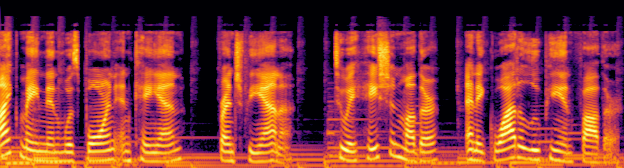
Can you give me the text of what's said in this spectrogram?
Mike Maignan was born in Cayenne, French Guiana, to a Haitian mother and a Guadeloupean father.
